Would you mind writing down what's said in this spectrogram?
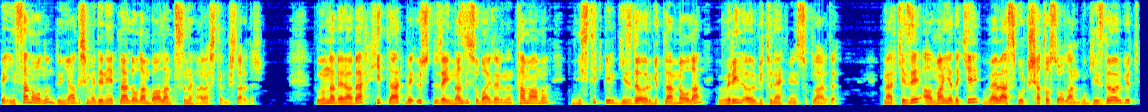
ve insanoğlunun dünya dışı medeniyetlerle olan bağlantısını araştırmışlardır. Bununla beraber Hitler ve üst düzey Nazi subaylarının tamamı mistik bir gizli örgütlenme olan Vril örgütüne mensuplardı. Merkezi Almanya'daki Wewelsburg şatosu olan bu gizli örgüt,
